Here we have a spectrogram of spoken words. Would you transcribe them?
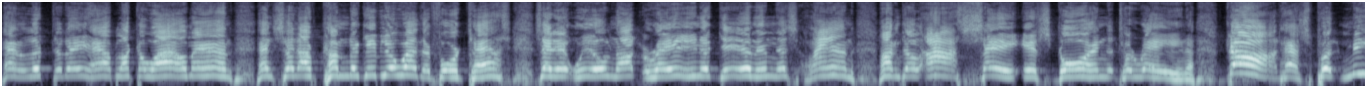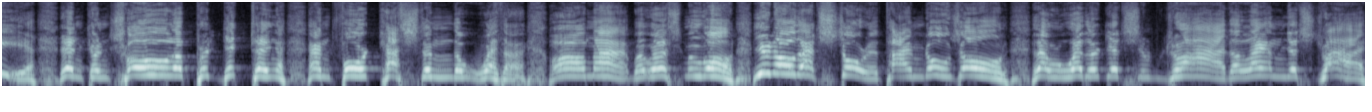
and looked at Ahab like a wild man and said, I've come to give you a weather forecast. Said it will not rain again in this land until I say it's going to rain. God has put me in control of predicting and forecasting the weather. Oh my, but let's move on. You know that story. Time goes on, the weather gets dry, the land gets dry,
